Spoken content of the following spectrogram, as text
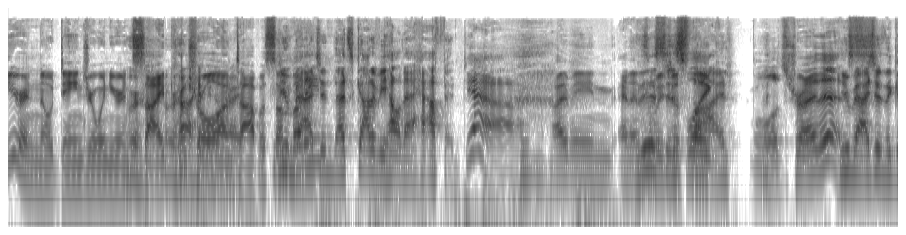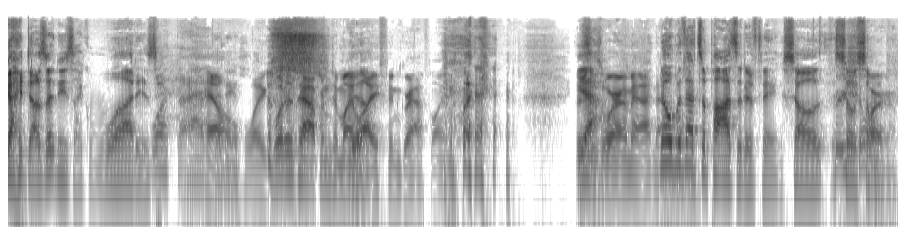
you're in no danger when you're inside Right, control on top of Can you imagine? That's got to be how that happened. Yeah, I mean, and then This somebody's just like, "Well, let's try this." You imagine the guy does it and he's like, "What is what the happening? hell? Like, what has happened to my Yeah. life in grappling? Like, this Yeah. is where I'm at now. No, but that's a positive thing. So, for so sure.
